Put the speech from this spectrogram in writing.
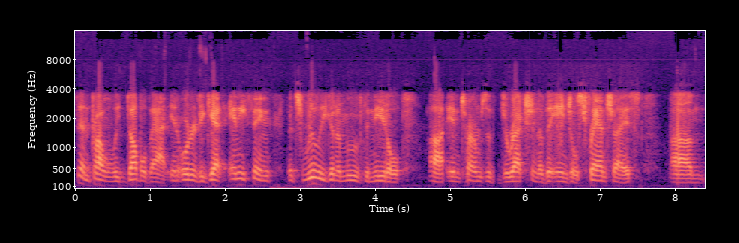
spend probably double that in order to get anything that's really going to move the needle uh, in terms of the direction of the Angels franchise. Um,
